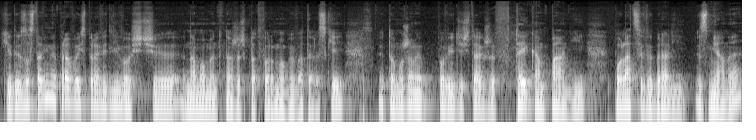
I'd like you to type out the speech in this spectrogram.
kiedy zostawimy Prawo i Sprawiedliwość na moment na rzecz Platformy Obywatelskiej, to możemy powiedzieć tak, że w tej kampanii Polacy wybrali zmianę?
